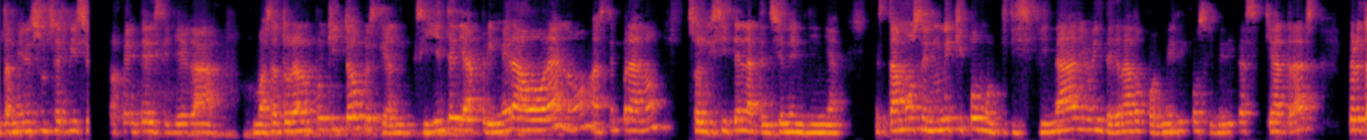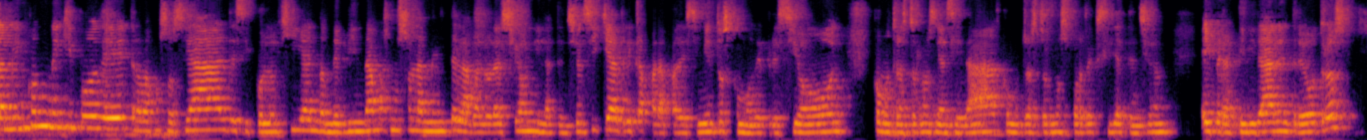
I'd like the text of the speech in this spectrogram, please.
también es un servicio de repente se llega como a saturar un poquito, pues que al siguiente día, primera hora, ¿no? Más temprano, soliciten la atención en línea. Estamos en un equipo multidisciplinario integrado por médicos y médicas psiquiatras pero también con un equipo de trabajo social, de psicología, en donde brindamos no solamente la valoración y la atención psiquiátrica para padecimientos como depresión, como trastornos de ansiedad, como trastornos por déficit de atención e hiperactividad, entre otros,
